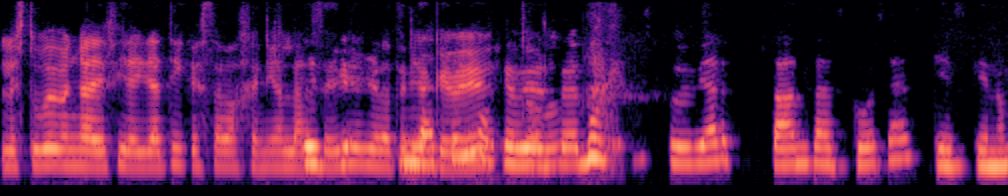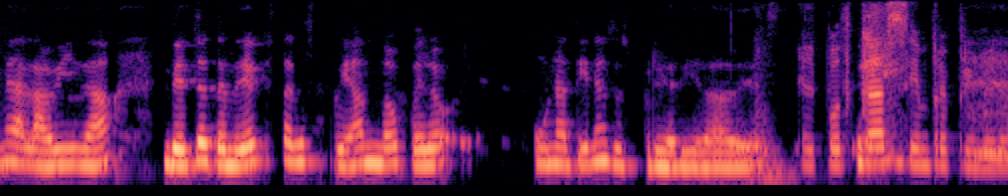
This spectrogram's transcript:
Le estuve, venga a decir a Irati que estaba genial la serie, que, la tenía que ver. Que ver tengo que estudiar tantas cosas que es que no me da la vida. De hecho, tendría que estar estudiando, pero una tiene sus prioridades. El podcast siempre primero.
